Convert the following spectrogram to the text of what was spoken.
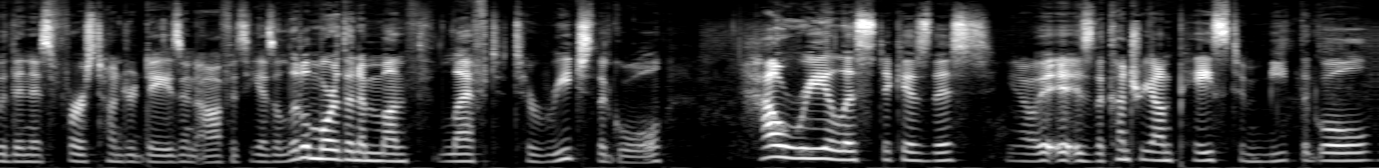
within his first 100 days in office. He has a little more than a month left to reach the goal. How realistic is this? You know, is the country on pace to meet the goal,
